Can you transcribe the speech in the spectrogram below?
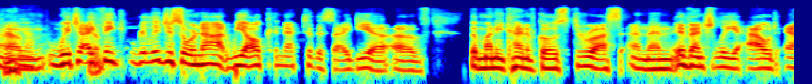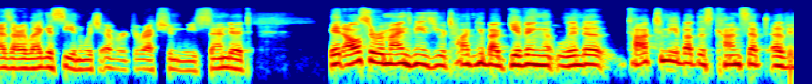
Um, yeah. which I yep. think religious or not, we all connect to this idea of the money kind of goes through us and then eventually out as our legacy in whichever direction we send it. It also reminds me, as you were talking about giving, Linda, talk to me about this concept of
